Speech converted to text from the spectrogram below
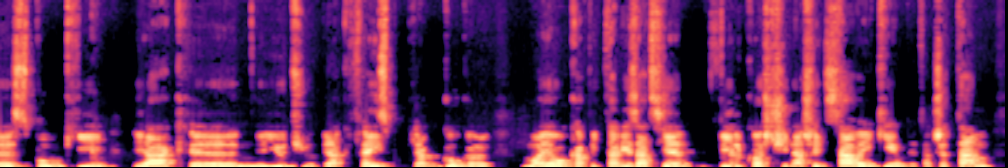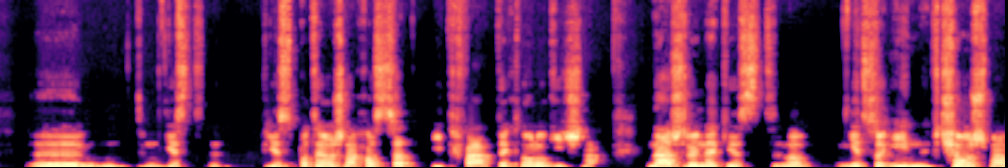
e, spółki jak YouTube, jak Facebook, jak Google mają kapitalizację wielkości naszej całej giełdy. Także tam jest jest potężna hossa i trwa, technologiczna. Nasz rynek jest no, nieco inny. Wciąż ma,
